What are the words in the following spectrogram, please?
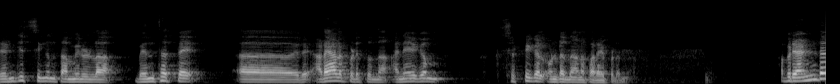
രഞ്ജിത്ത് സിംഗും തമ്മിലുള്ള ബന്ധത്തെ അടയാളപ്പെടുത്തുന്ന അനേകം സൃഷ്ടികൾ ഉണ്ടെന്നാണ് പറയപ്പെടുന്നത്. അപ്പോൾ രണ്ട്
